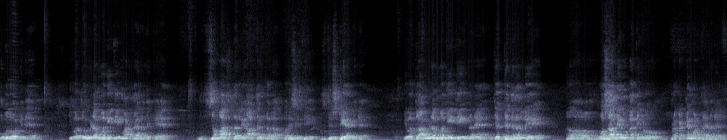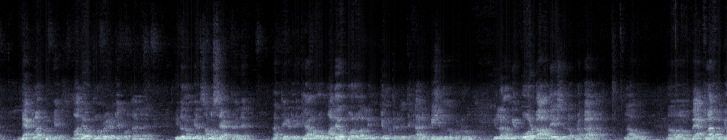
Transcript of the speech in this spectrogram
ಮುಗಿದೋಗಿದೆ. ಇವತ್ತು ವಿಳಂಬ ನೀತಿ ಮಾಡ್ತಾ ಇರೋದಕ್ಕೆ ಸಮಾಜದಲ್ಲಿ ಆತಂಕದ ಪರಿಸ್ಥಿತಿ ಸೃಷ್ಟಿಯಾಗಿದೆ. ಇವತ್ತು ಆ ವಿಳಂಬ ನೀತಿಯಿಂದನೇ ಜೊತೆನಲ್ಲಿ ಹೊಸ ನೇಮಕಾತಿಗಳು ಪ್ರಕಟಣೆ ಮಾಡ್ತಾ ಇದ್ದಾರೆ. ಬ್ಯಾಕ್ಲಾಗ್ ಬಗ್ಗೆ ಮಾದೇವಪ್ಪನವರು ಹೇಳಿಕೆ ಕೊಡ್ತಾ ಇದ್ದಾರೆ. ಇದು ನಮಗೆ ಸಮಸ್ಯೆ ಆಗ್ತಾ ಇದೆ. ಅಂತ ಹೇಳಿದಕ್ಕೆ ಅವರು ಮಾದೇವಪ್ಪ ಅಲ್ಲಿ ಮುಖ್ಯಮಂತ್ರಿಗಳ ಜೊತೆ ಕ್ಲಾರಿಫಿಕೇಶನ್ ಅನ್ನು ಕೊಟ್ಟರು. ಇಲ್ಲ, ನಮಗೆ ಕೋರ್ಟ್ ಆದೇಶದ ಪ್ರಕಾರ ನಾವು ಬ್ಯಾಕ್ಲಾಗ್ ಬಗ್ಗೆ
